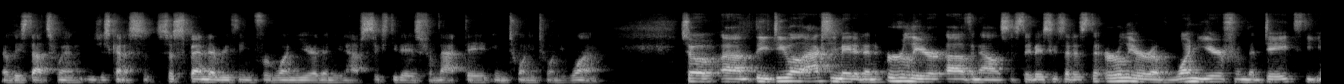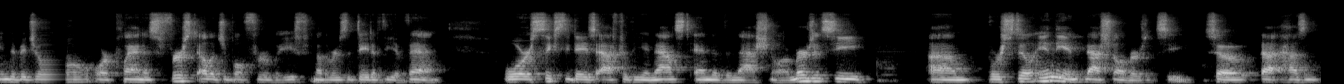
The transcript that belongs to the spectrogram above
Or at least that's when you just kind of su- suspend everything for one year. Then you'd have 60 days from that date in 2021. So um, the DOL actually made it an earlier of analysis. They basically said it's the earlier of one year from the date the individual or plan is first eligible for relief, in other words, the date of the event, or 60 days after the announced end of the national emergency. Um, we're still in the national emergency, so that hasn't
